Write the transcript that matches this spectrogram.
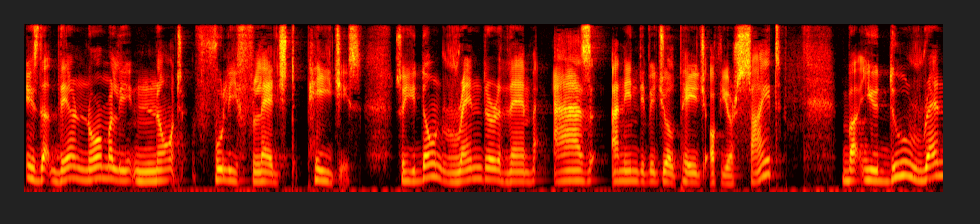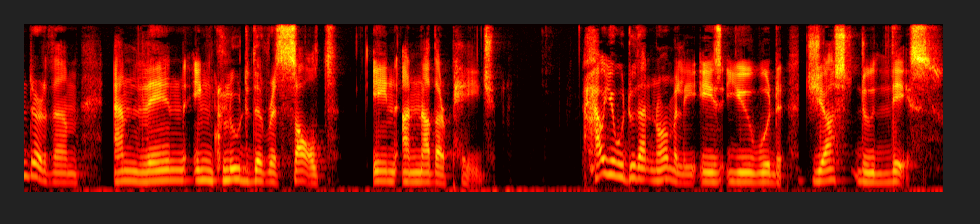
is that they're normally not fully fledged pages. So you don't render them as an individual page of your site, but you do render them and then include the result in another page. How you would do that normally is you would just do this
